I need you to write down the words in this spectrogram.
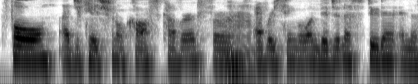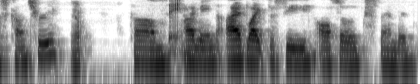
full educational costs covered for Mhm. every single indigenous student in this country. Yep. Um, Same. I mean, I'd like to see also expanded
